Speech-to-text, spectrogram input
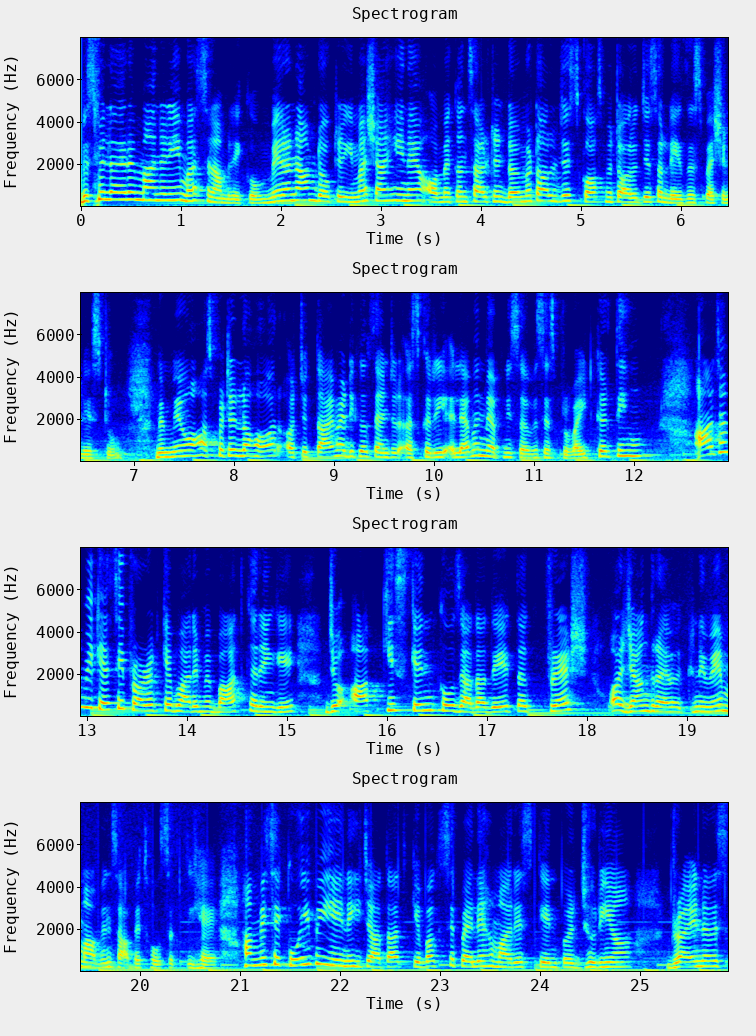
बिस्मिल्लाहिर्रहमानिर्रहीम अस्सलाम वालेकुम मेरा नाम डॉक्टर ईमा शाहीन है और मैं कंसल्टेंट, डर्माटोलॉजिस्ट, कॉस्मेटोलॉजिस्ट और लेज़र स्पेशलिस्ट हूँ। मैं मेो हॉस्पिटल, लाहौर और चुताई मेडिकल सेंटर, अस्करी 11 में अपनी सर्विसेज़ प्रोवाइड करती हूँ। आज हम एक ऐसी प्रोडक्ट के बारे में बात करेंगे जो आपकी स्किन को ज़्यादा देर तक फ्रेश और यंग रखने में मावन साबित हो सकती है। हम में से कोई भी ये नहीं चाहता कि वक्त से पहले हमारे स्किन पर झुरियाँ, ड्राइनेस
